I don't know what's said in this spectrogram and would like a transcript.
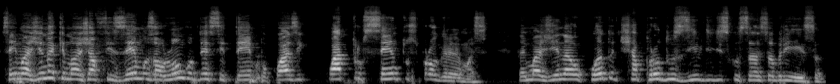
Você imagina que nós já fizemos ao longo desse tempo quase 400 programas. Então imagina o quanto a gente já produziu de discussão sobre isso.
